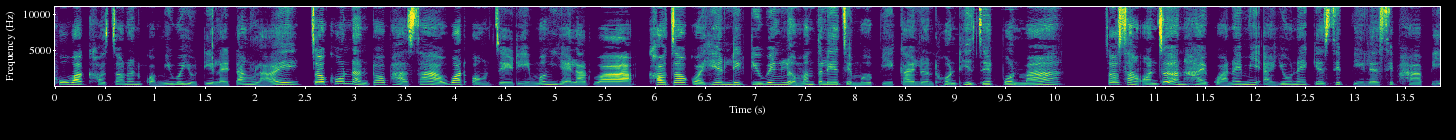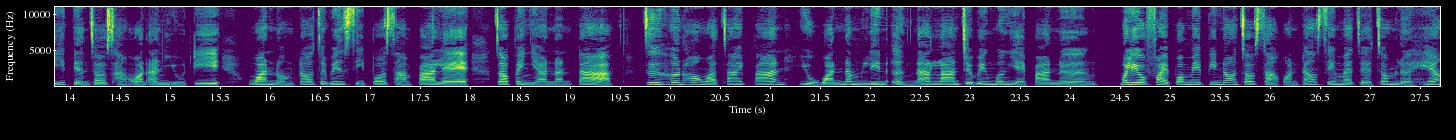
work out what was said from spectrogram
หู้ว่าเขาเจ้านั่นกว่ามีว่าอยู่ดีไรตั้งหลเจ้าคนนันต้อผาซาวัดอองเจดีเมืองใหญ่ลาดว่า เขาเจ้ากว่าเฮียนลิวดิวเว้งเหลือมันตะเลเจเมอปีกายเลินทนที่เจ็ดปนมา จ้าสางอ่อนเจออันไฮกว่าในมีอายุในเกสิบปีและสิบห้าปี เปลี่ยนเจ้าสางอ่อนอันอยู่ดี วันน้องเต้าจะเว้นสีปอสามป้าแล เจ้าเป็นยานันตาจื้อเฮิรนห้องว่าใจปาน อยู่วันนำลิ้นเอิ่งหน้าล้านจะเว้งเมืองใหญ่ป้าเนิงมเลียวฝ่ายป้อเมพี่น้องเจ้าสางอ่อนตั้งเสียงมาแจจอมเหลือแห้ง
